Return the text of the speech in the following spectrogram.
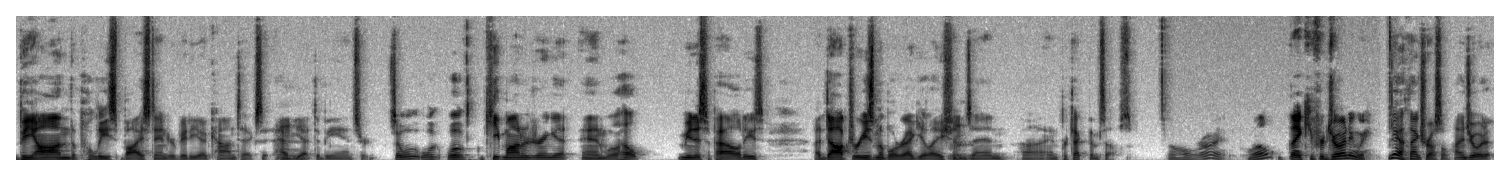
beyond the police bystander video context that have Mhm. yet to be answered. So we'll, we'll we'll keep monitoring it, and we'll help municipalities adopt reasonable regulations and uh, and protect themselves. All right. Well, thank you for joining me. Yeah, thanks, Russell. I enjoyed it.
